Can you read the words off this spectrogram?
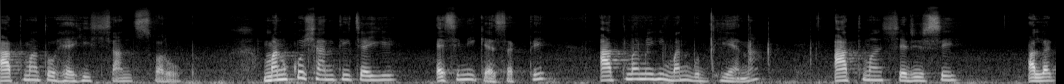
आत्मा तो है ही शांत स्वरूप। मन को शांति चाहिए, ऐसे नहीं कह सकते। आत्मा में ही मन बुद्धि है ना? आत्मा शरीर से अलग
